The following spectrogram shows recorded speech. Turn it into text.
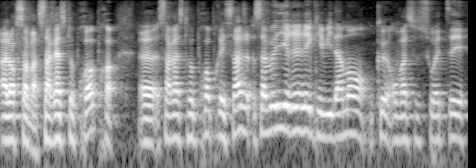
Alors ça va, ça reste propre, euh, ça reste propre et sage. Ça veut dire, Eric, évidemment, qu'on va se souhaiter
